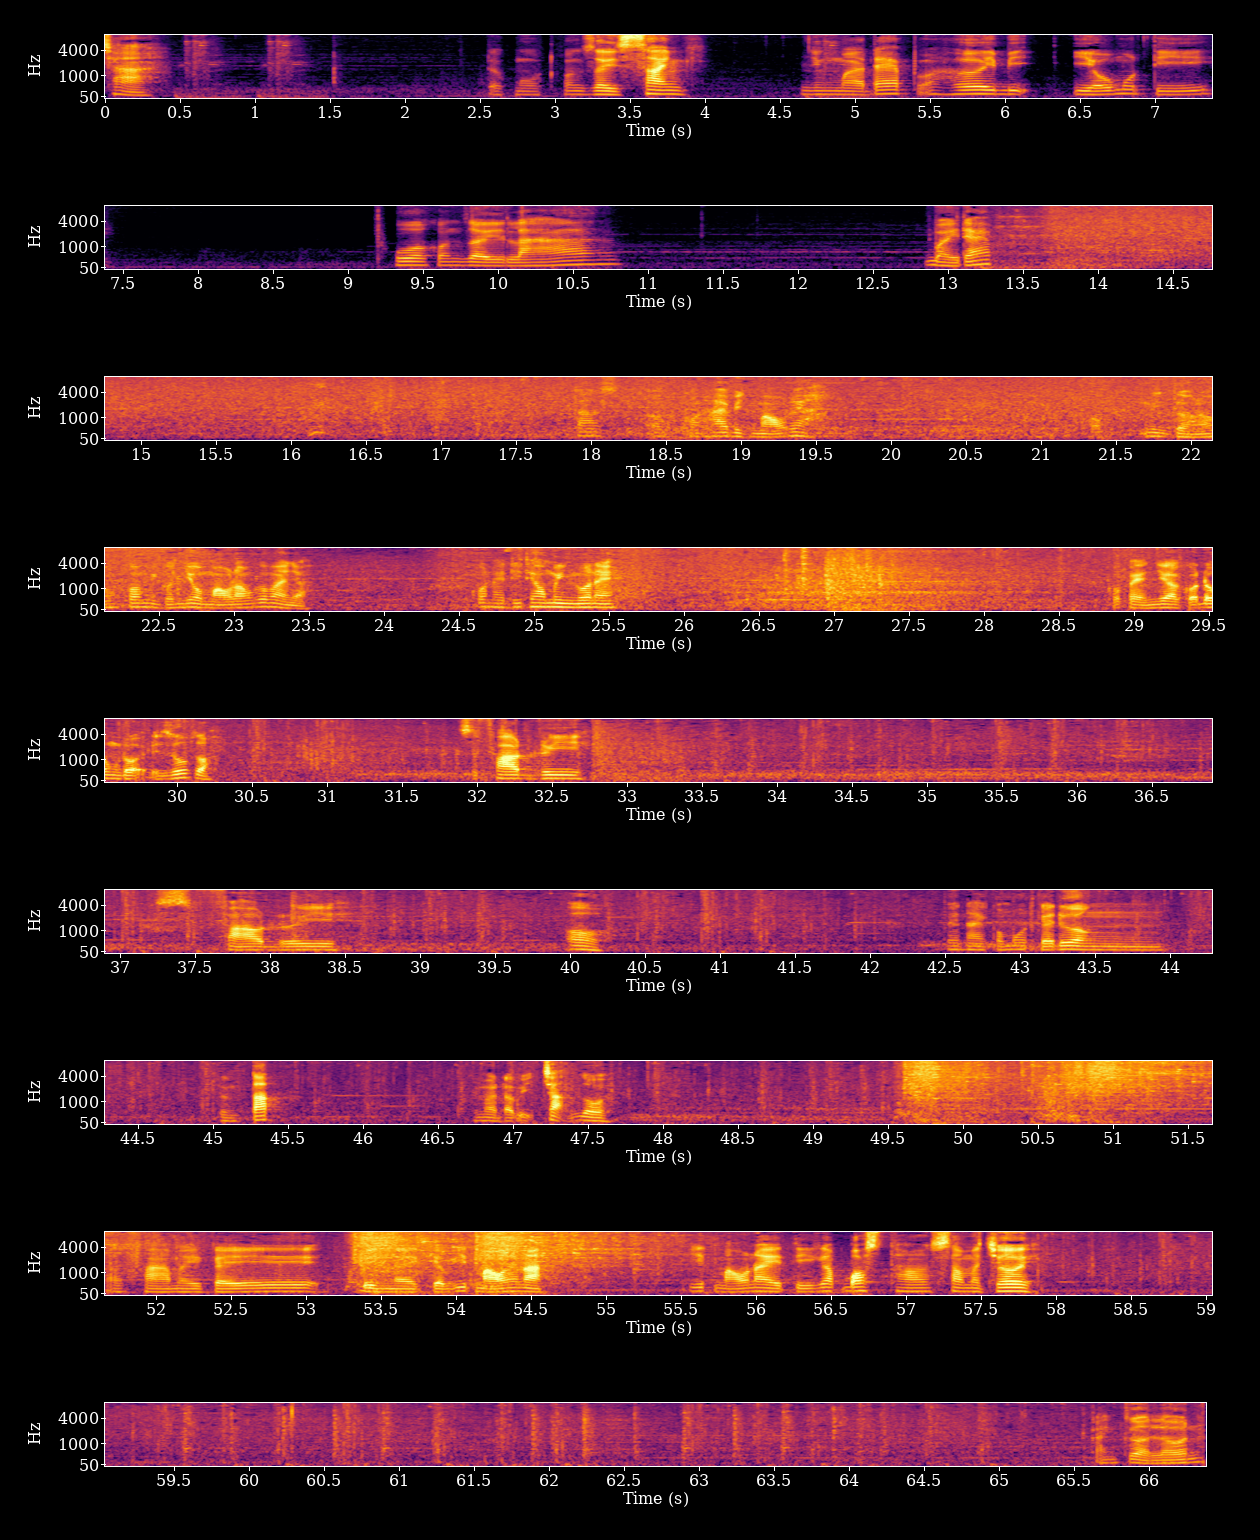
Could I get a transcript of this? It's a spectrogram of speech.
Trả. Được một con giày xanh. Nhưng mà đép hơi bị yếu một tí. Thua con giày lá 7 đép. Ta oh, còn hai bịch máu đấy à? Mình tưởng nó con mình có nhiều máu lắm cơ mà nhỉ Con này đi theo mình luôn này Có vẻ như là có đồng đội để giúp rồi. Safari. Foundry Ồ. Oh. Bên này có một cái đường Đường tắt. Nhưng mà đã bị chặn rồi. Ta phá mấy cái bình này kiếm ít máu thế nào. Ít máu này tí gặp boss sao mà chơi Cánh cửa lớn.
